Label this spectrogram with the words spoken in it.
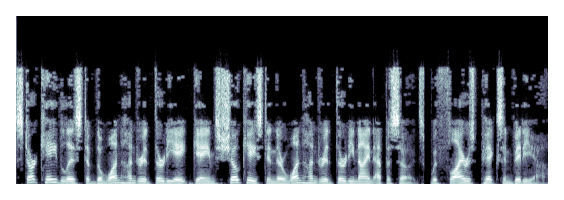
Starcade list of the 138 games showcased in their 139 episodes, with flyers pics and video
